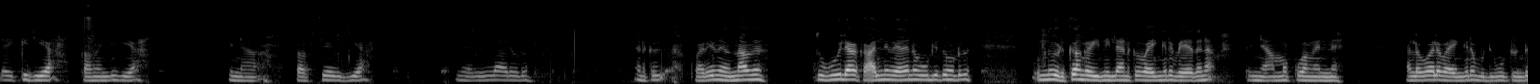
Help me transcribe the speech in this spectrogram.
ലൈക്ക് ചെയ്യുക കമന്റ് ചെയ്യുക പിന്നെ സബ്സ്ക്രൈബ് ചെയ്യുക. എല്ലാവരോടും എനിക്ക് പറയുന്നത് ഒന്നാമത് സുഖമില്ല കാലിന് വേദന കൂടിയതുകൊണ്ട് ഒന്നും എടുക്കാൻ കഴിയുന്നില്ല. എനിക്ക് ഭയങ്കര വേദന. പിന്നെ അമ്മക്കും അങ്ങനെ. നല്ലപോലെ ഭയങ്കര ബുദ്ധിമുട്ടുണ്ട്.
